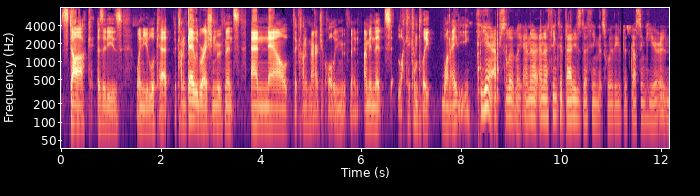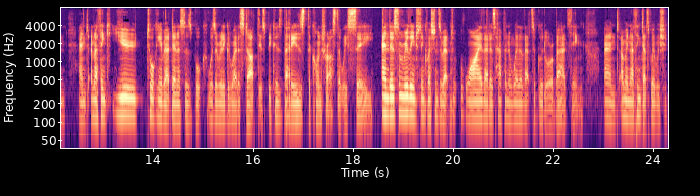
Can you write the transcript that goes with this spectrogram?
stark as it is when you look at the kind of gay liberation movements and now the kind of marriage equality movement. I mean, it's like a complete 180. Yeah, absolutely, and uh, and I think that that is the thing that's worthy of discussing here, and and and I think you talking about Dennis's book was a really good way to start this because that is the contrast that we see, and there's some really interesting questions about why that has happened and whether that's a good or a bad thing and I mean, I think that's where we should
